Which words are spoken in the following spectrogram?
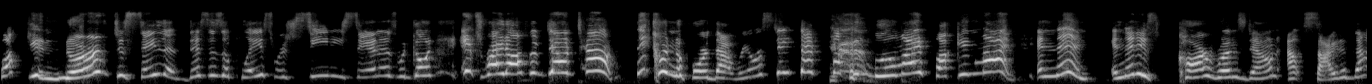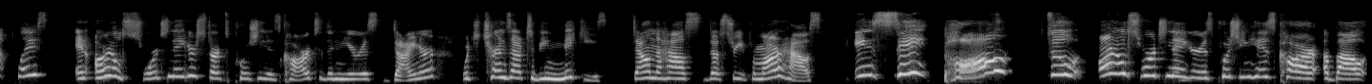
fucking nerve to say that this is a place where seedy Santas would go. And it's right off of downtown. They couldn't afford that real estate. That fucking blew my fucking mind. And then, and then his car runs down outside of that place and Arnold Schwarzenegger starts pushing his car to the nearest diner, which turns out to be Mickey's down the house, the street from our house in St. Paul. So Arnold Schwarzenegger is pushing his car about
